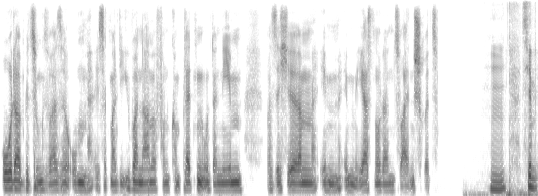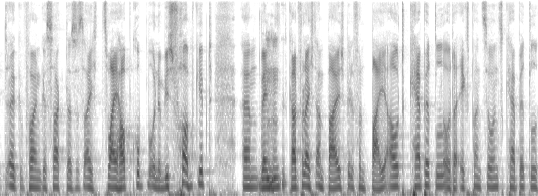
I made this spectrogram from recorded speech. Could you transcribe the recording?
oder beziehungsweise um, ich sag mal, die Übernahme von kompletten Unternehmen, was ich ähm, im, im ersten oder im zweiten Schritt. Hm. Sie haben äh, vorhin gesagt, dass es eigentlich zwei Hauptgruppen eine Mischform gibt. Ähm, wenn mhm. gerade vielleicht am Beispiel von Buyout Capital oder Expansionscapital,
